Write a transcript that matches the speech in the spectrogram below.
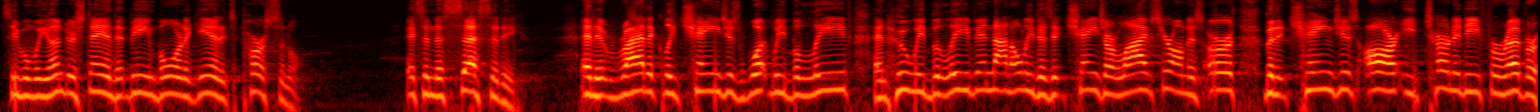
See, when we understand that being born again, it's personal, it's a necessity. And it radically changes what we believe and who we believe in. Not only does it change our lives here on this earth, but it changes our eternity forever.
